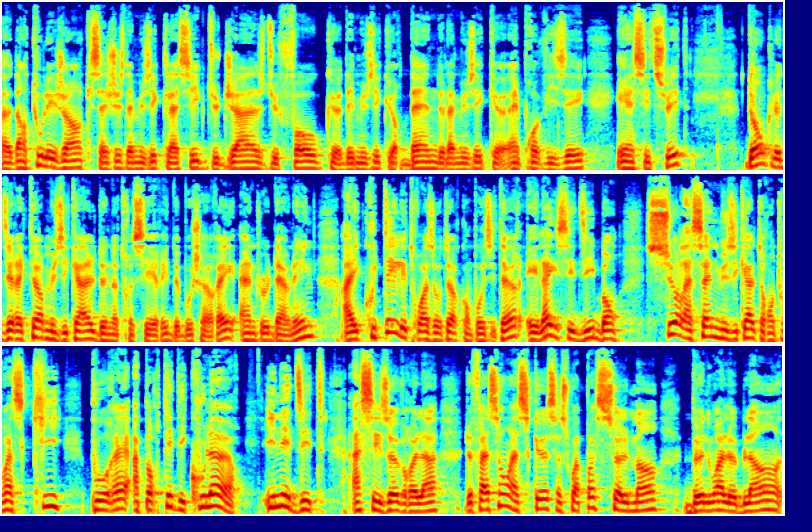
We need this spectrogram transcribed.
euh, dans tous les genres, qu'il s'agisse de la musique classique, du jazz, du folk, des musiques urbaines, de la musique euh, improvisée et ainsi de suite. Donc, le directeur musical de notre série de bouche Andrew Downing, a écouté les trois auteurs-compositeurs et là, il s'est dit, bon, sur la scène musicale torontoise, qui pourrait apporter des couleurs inédites à ces œuvres-là, de façon à ce que ce soit pas seulement Benoît Leblanc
